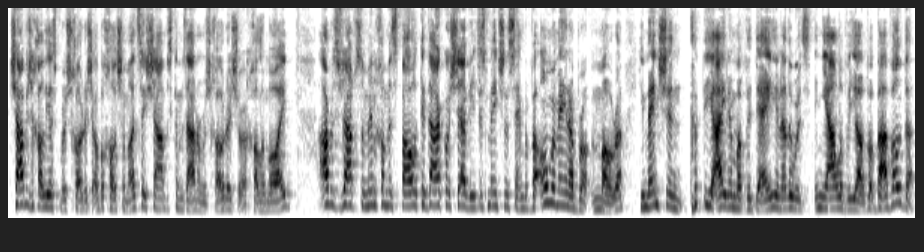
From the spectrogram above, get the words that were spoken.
Shabbos Chalias Chodesh, Obachol Shem. Let's say Shabbos comes out on Rosh Chodesh or Cholamoid. You just mentioned the same. But Omer Mora, you mentioned the item of the day. In other words, in Yalav Yava Bavoda.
